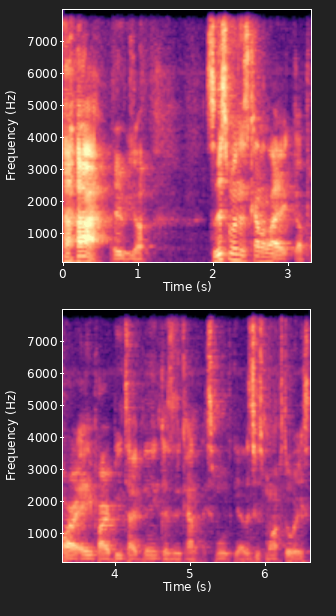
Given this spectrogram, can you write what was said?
there we go. So this one is kind of like a part A, part B type thing because it kind of like smooth together, two small stories.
